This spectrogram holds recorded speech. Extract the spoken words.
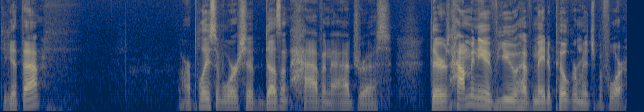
Do you get that? Our place of worship doesn't have an address. There's how many of you have made a pilgrimage before?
